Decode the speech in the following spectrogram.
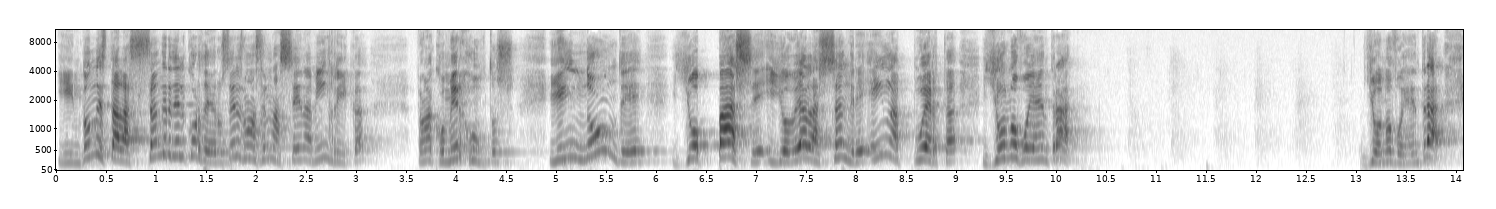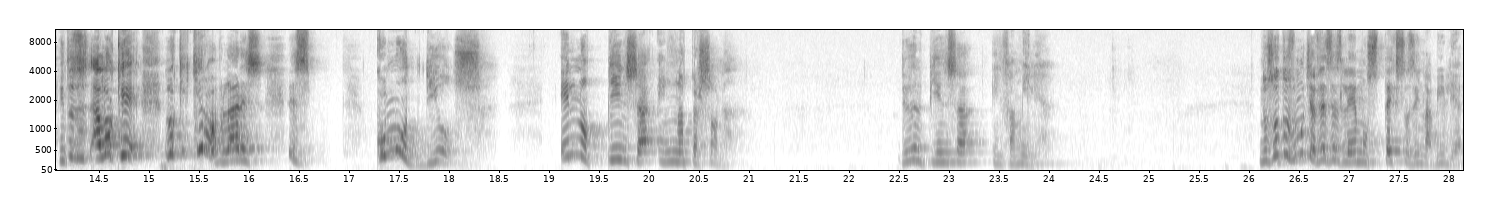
¿Y en dónde está la sangre del cordero? Ustedes van a hacer una cena bien rica, van a comer juntos. Y en donde yo pase y yo vea la sangre en la puerta, yo no voy a entrar yo no voy a entrar. Entonces, a lo que, lo que quiero hablar es, es cómo Dios, Él no piensa en una persona. Dios Él piensa en familia. Nosotros muchas veces leemos textos en la Biblia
